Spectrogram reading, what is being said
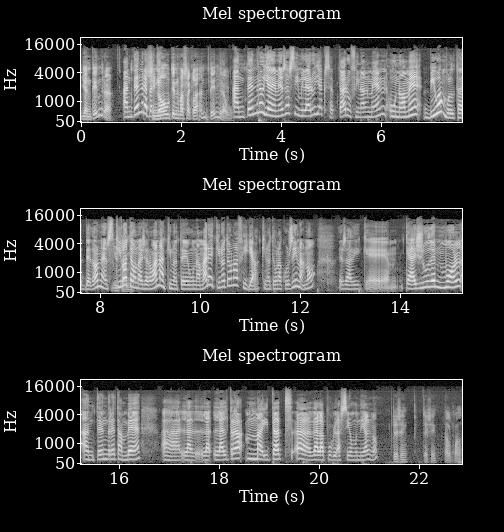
I entendre. Entendre Si perquè no ho tens massa clar, entendre-ho. entendre-ho i, a més, assimilar-ho i acceptar-ho. Finalment, un home viu envoltat de dones. I qui no tant. té una germana? Qui no té una mare? Qui no té una filla? Qui no té una cosina, no? És a dir, que, que ajuden molt a entendre també uh, l'altra meitat uh, de la població mundial, no? Sí, sí, sí, sí, tal qual.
